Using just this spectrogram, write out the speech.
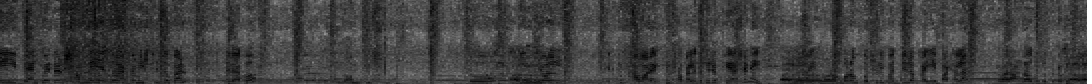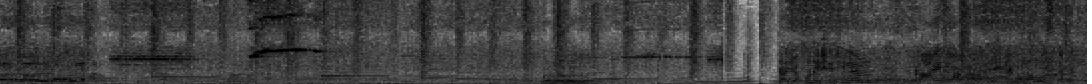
এই ব্যাংকুয়েটের সামনেই একদম একটা মিষ্টির দোকান। এ দেখো। তো জল একটু খাবার একটু সকালে তো কিছু খেয়ে আসেনি? গরম গরম কচুরি ভাজছিল খাইয়ে পাঠালাম। এবার আমরাও দুটো দুটো। আমরা যখন এসেছিলাম প্রায় ফাঁকা। এখন অবস্থা দেখো।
